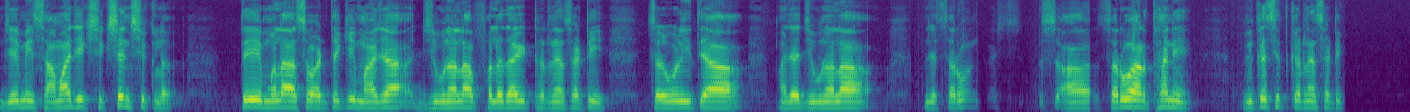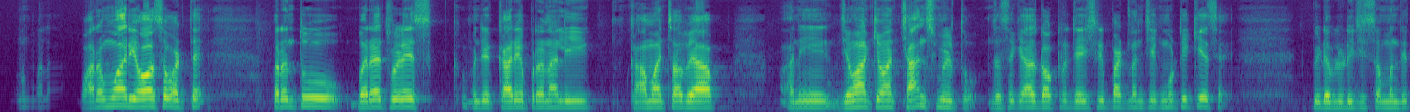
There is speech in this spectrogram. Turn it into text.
जे मी सामाजिक शिक्षण शिकलं ते मला असं वाटतं की माझ्या जीवनाला फलदायी ठरण्यासाठी चळवळी त्या माझ्या जीवनाला म्हणजे सर्वंकष सर्व अर्थाने विकसित करण्यासाठी म्हणून मला वारंवार यावं असं वाटतं आहे परंतु बऱ्याच वेळेस म्हणजे कार्यप्रणाली कामाचा व्याप आणि जेव्हा केव्हा चान्स मिळतो जसं की आज डॉक्टर जयश्री पाटलांची एक मोठी केस आहे पी डब्ल्यू डीशी संबंधित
